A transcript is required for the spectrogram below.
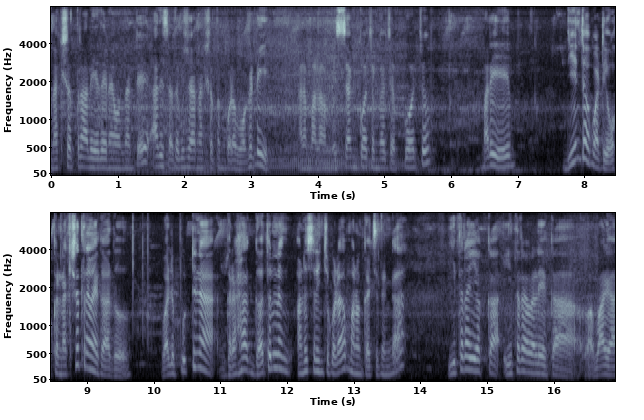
నక్షత్రాలు ఏదైనా ఉందంటే అది శతభిష నక్షత్రం కూడా ఒకటి అని మనం నిస్సంకోచంగా చెప్పుకోవచ్చు. మరి దీంతో పాటు ఒక నక్షత్రమే కాదు వాళ్ళు పుట్టిన గ్రహ గతులను అనుసరించి కూడా మనం ఖచ్చితంగా ఇతర యొక్క ఇతర వాళ్ళ యొక్క వారి ఆ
